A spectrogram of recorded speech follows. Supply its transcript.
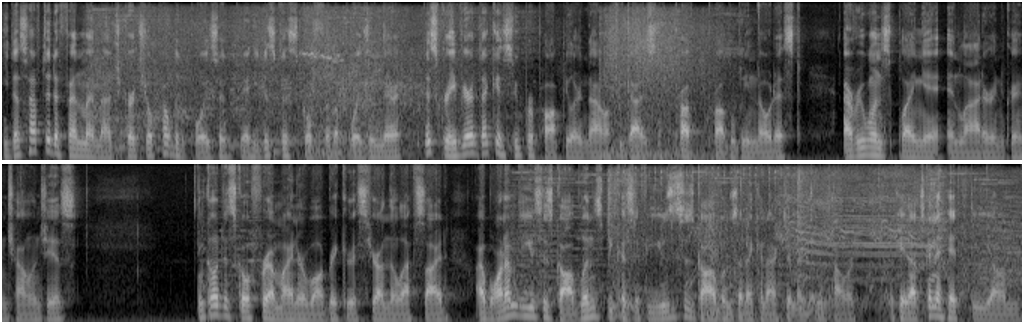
He does have to defend my Magic Archer. He'll probably poison. Yeah, he just, just go for the poison there. This graveyard deck is super popular now, if you guys pro probably noticed. Everyone's playing it in ladder and grand challenges. Think I'll just go for a miner wall breakers here on the left side. I want him to use his goblins because if he uses his goblins, then I can activate my king tower. Okay, that's gonna hit the um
